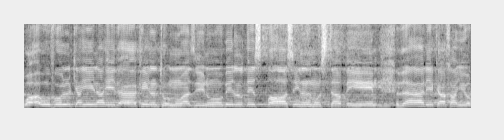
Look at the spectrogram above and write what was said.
وأوفوا الكيل إذا كلتم وزنوا بالقسطاس المستقيم. ذلك خير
